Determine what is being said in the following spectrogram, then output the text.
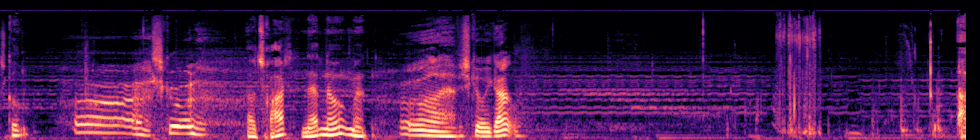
Skål. Uh, skål. Er du træt? Natten er ung, mand. Uh, vi skal jo i gang. Ah,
